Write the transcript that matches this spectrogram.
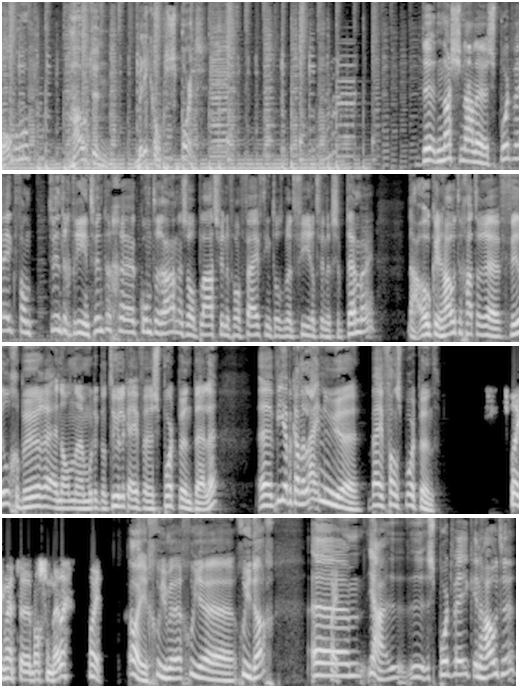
Omroep Houten. Blik op sport. De Nationale Sportweek van 2023 uh, komt eraan en zal plaatsvinden van 15 tot en met 24 september. Nou, ook in Houten gaat er uh, veel gebeuren en dan uh, moet ik natuurlijk even Sportpunt bellen. wie heb ik aan de lijn nu bij Van Sportpunt? Ik spreek met Bas van Berg. Hoi. Hoi, goeie, goeie, goeiedag. Hoi. Ja, Sportweek in Houten.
